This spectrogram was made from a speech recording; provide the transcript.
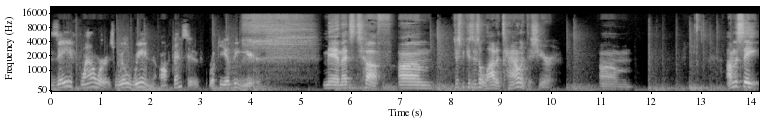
Zay Flowers will win Offensive Rookie of the Year. Man, that's tough. Um, just because there's a lot of talent this year. Um, I'm gonna say,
